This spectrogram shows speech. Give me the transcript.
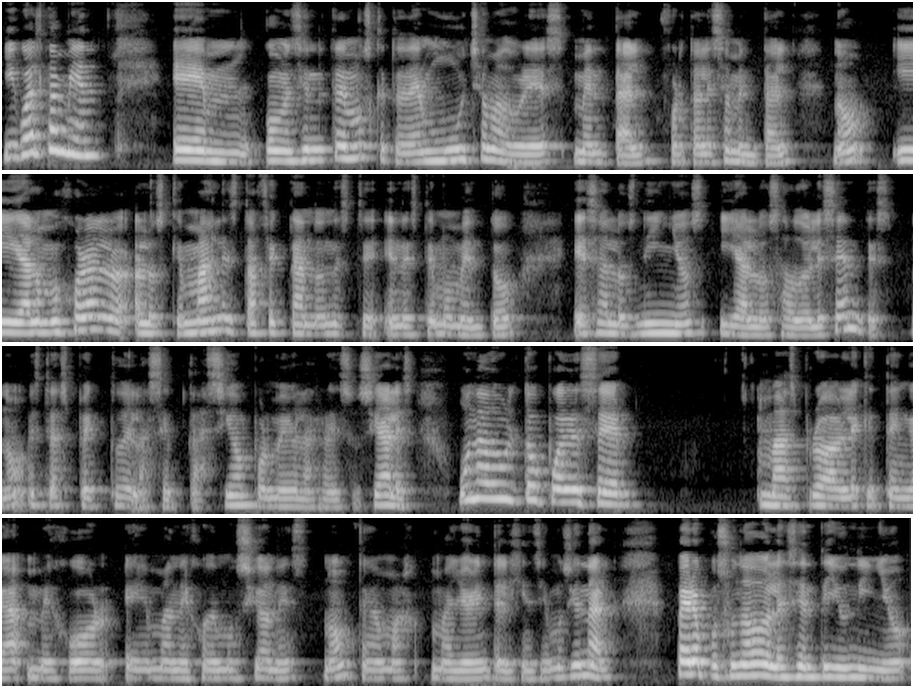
Igual también, eh, como mencioné, tenemos que tener mucha madurez mental, fortaleza mental, ¿no? Y a lo mejor a, los que más le está afectando en este, en este momento es a los niños y a los adolescentes, ¿no? Este aspecto de la aceptación por medio de las redes sociales. Un adulto puede ser más probable que tenga mejor eh, manejo de emociones, ¿no? Tenga mayor inteligencia emocional, pero pues un adolescente y un niño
